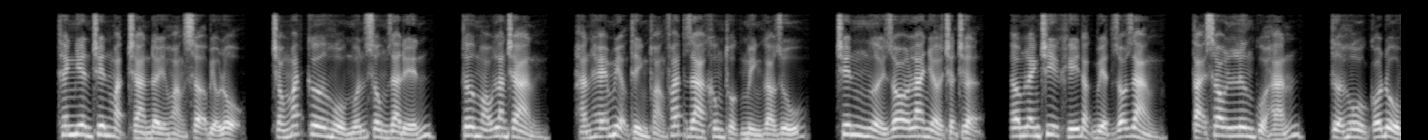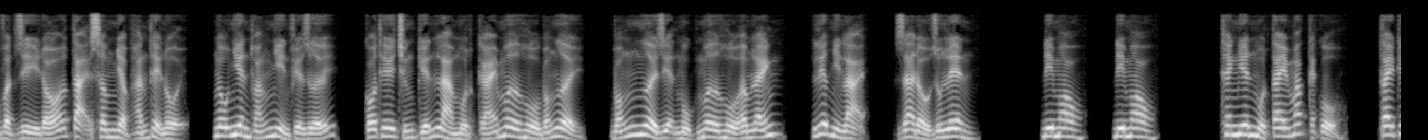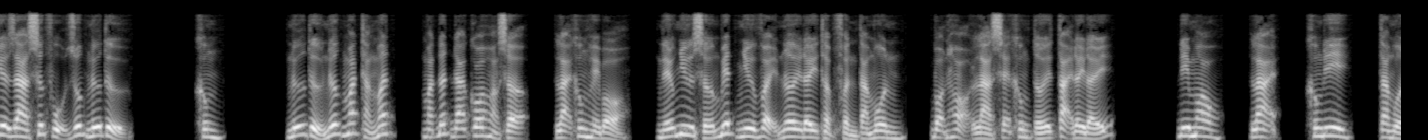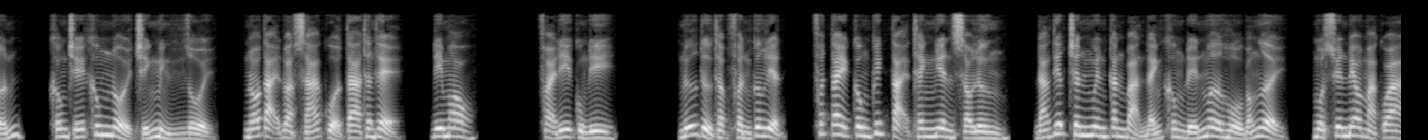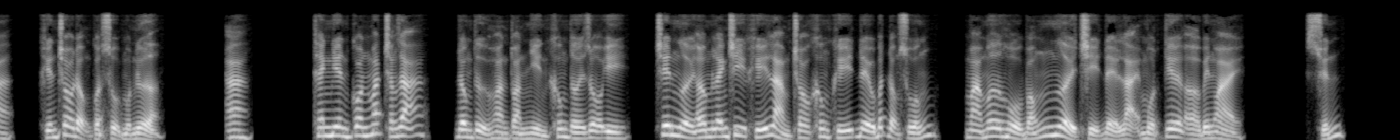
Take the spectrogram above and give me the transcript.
Thanh niên trên mặt tràn đầy hoảng sợ biểu lộ, trong mắt cơ hồ muốn xông ra đến, tơ máu lan tràn, hắn hé miệng thỉnh thoảng phát ra không thuộc mình gào rú, trên người do la nhờ trận trận, âm lãnh chi khí đặc biệt rõ ràng, tại sau lưng của hắn, tựa hồ có đồ vật gì đó tại xâm nhập hắn thể nội, ngẫu nhiên thoáng nhìn phía dưới, có thể chứng kiến là một cái mơ hồ bóng người, bóng người diện mục mơ hồ âm lãnh, liếc nhìn lại, da đầu run lên. Đi mau, đi mau. Thanh niên một tay mắc kẹt cổ, tay kia ra sức phụ giúp nữ tử. Không. Nữ tử nước mắt thẳng mất, mặt đất đã co hoảng sợ, lại không hề bỏ, nếu như sớm biết như vậy nơi đây thập phần tà môn, bọn họ là sẽ không tới tại đây đấy. Đi mau, lại, không đi, ta muốn, không chế không nổi chính mình rồi, nó tại đoạt xá của ta thân thể, đi mau. Phải đi cùng đi. Nữ tử thập phần cương liệt, phất tay công kích tại thanh niên sau lưng, đáng tiếc chân nguyên căn bản đánh không đến mơ hồ bóng người, một xuyên beo mà qua, khiến cho động quật sụt một nửa. A. thanh niên con mắt trắng dã, đồng tử hoàn toàn nhìn không tới Zoe, trên người âm lãnh chi khí làm cho không khí đều bất động xuống, mà mơ hồ bóng người chỉ để lại một tia ở bên ngoài. Xuyến.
